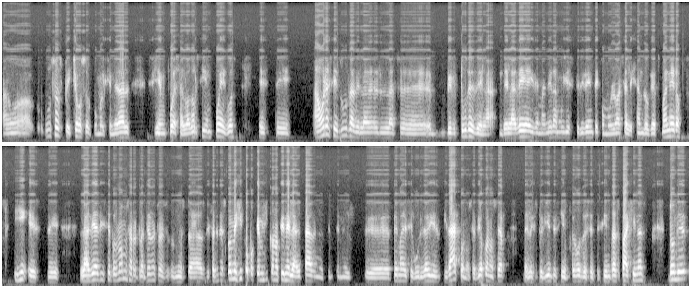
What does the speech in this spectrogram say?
a, un sospechoso como el general Cienfuegos, Salvador Cienfuegos, este, ahora se duda de las eh, virtudes de la, de la DEA y de manera muy estridente como lo hace Alejandro Gertz Manero. Y este la DEA dice, pues vamos a replantear nuestras, nuestras diferencias con México porque México no tiene lealtad en el, eh, tema de seguridad y, da a conocer, dio a conocer el expediente Cienfuegos de 700 páginas, donde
